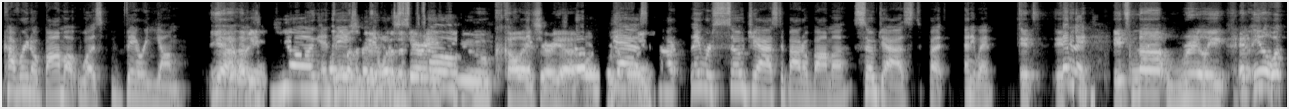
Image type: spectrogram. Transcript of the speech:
covering obama was very young yeah, I mean, young, and they must have been in one of the very so, few college area so or, or about, They were so jazzed about Obama, so jazzed. But anyway, it's, it's anyway, it's not really. And you know what?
